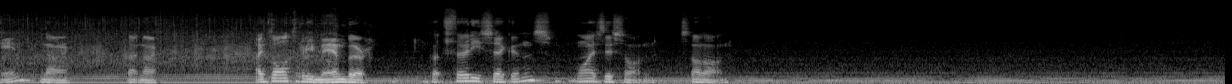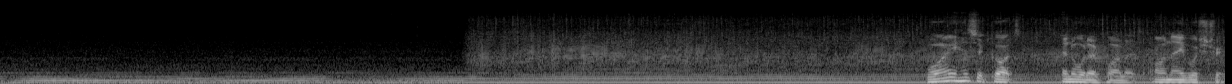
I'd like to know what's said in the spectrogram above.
In? No. Don't know. I don't remember. I've got 30 seconds. Why is this on? It's not on. Why has it got an autopilot on a bush trip?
